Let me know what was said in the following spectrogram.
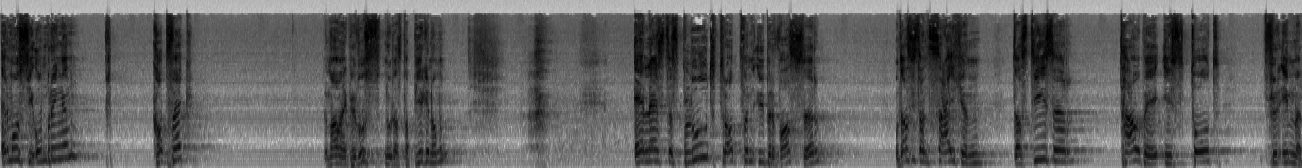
Er muss sie umbringen, Kopf weg, Wir haben bewusst nur das Papier genommen. Er lässt das Blut tropfen über Wasser. Und das ist ein Zeichen, dass dieser Taube ist tot für immer.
